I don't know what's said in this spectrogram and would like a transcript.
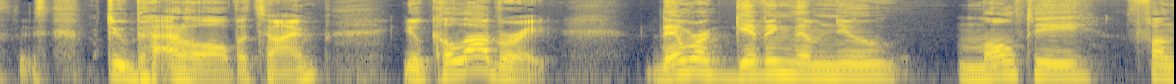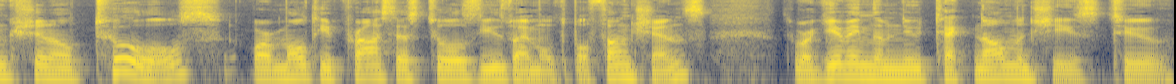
do battle all the time. You'll collaborate. Then we're giving them new multi-functional tools or multi-process tools used by multiple functions. So we're giving them new technologies to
